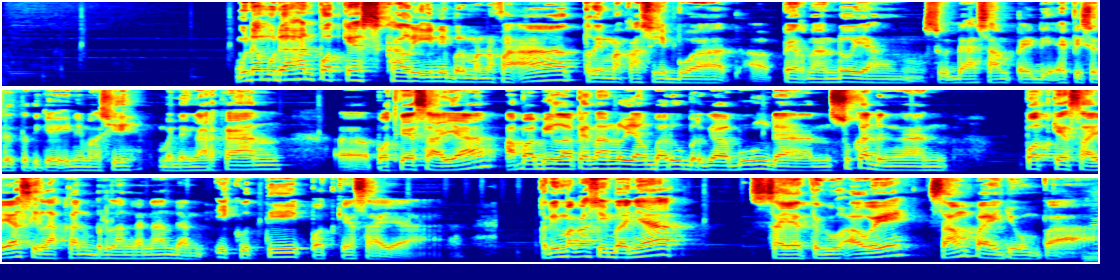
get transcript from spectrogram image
Mudah-mudahan podcast kali ini bermanfaat. Terima kasih buat uh, Fernando yang sudah sampai di episode ketiga ini masih mendengarkan uh, podcast saya. Apabila Fernando yang baru bergabung dan suka dengan podcast saya, silakan berlangganan dan ikuti podcast saya. Terima kasih banyak. Saya Teguh Awe. Sampai jumpa.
